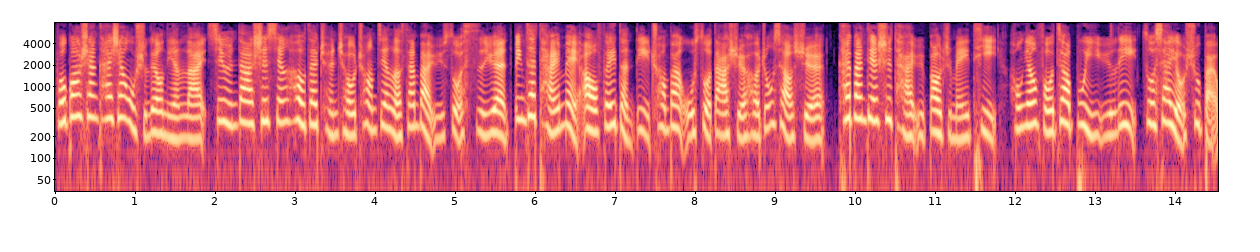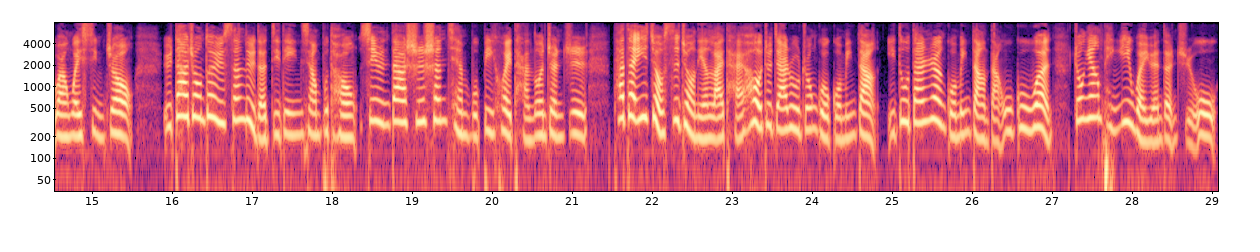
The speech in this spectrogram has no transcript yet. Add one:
佛光山开山五十六年来，星云大师先后在全球创建了三百余所寺院，并在台美澳非等地创办五所大学和中小学，开办电视台与报纸媒体，弘扬佛教不遗余力，座下有数百万位信众。与大众对于僧侣的既定印象不同，星云大师生前不避讳谈论政治。他在一九四九年来台后就加入中国国民党，一度担任国民党党务顾问、中央评议委员等职务。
